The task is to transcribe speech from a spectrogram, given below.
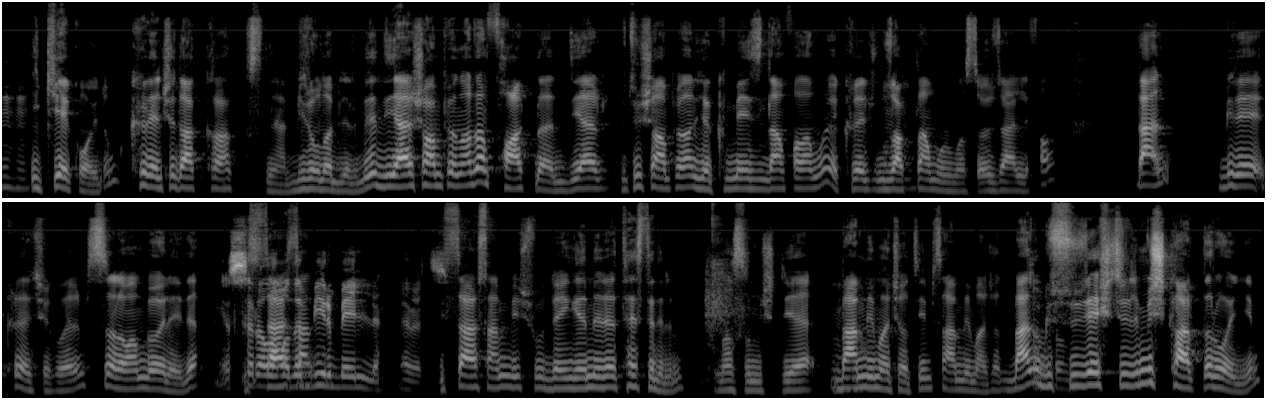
Hı hı. İkiye koydum. Kraliçe de haklı- haklısın yani. Bir olabilir. Bir de diğer şampiyonlardan farklı. Diğer bütün şampiyonlar yakın menzilden falan vuruyor ya. Kraliçe uzaktan vurması özelliği falan. Ben bire kraliçe koyarım. Sıralamam böyleydi. Ya sıralamada İstersen- bir belli. Evet. İstersen bir şu dengelemeleri test edelim. Nasılmış diye. Ben bir maç atayım, sen bir maç at. Ben Tamam, tamam. güçsüzleştirilmiş kartlar oynayayım.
